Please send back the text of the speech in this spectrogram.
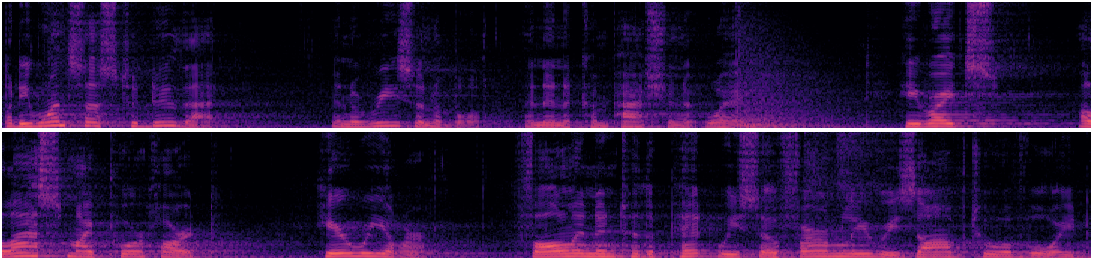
But he wants us to do that in a reasonable and in a compassionate way. He writes, Alas, my poor heart, here we are, fallen into the pit we so firmly resolved to avoid.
